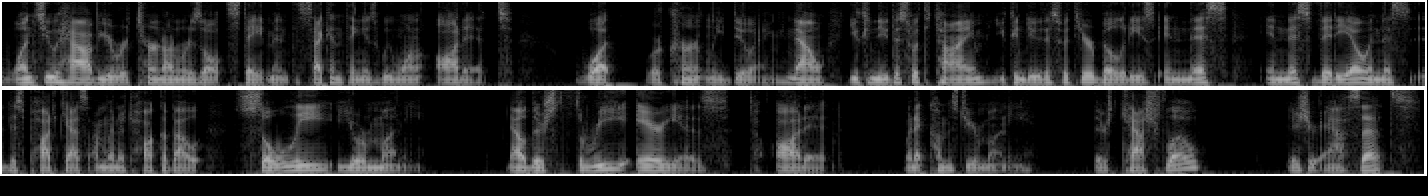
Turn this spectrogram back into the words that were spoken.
once you have your return on results statement, the second thing is we want to audit what we're currently doing. Now, you can do this with time, you can do this with your abilities. In this in this video in this this podcast, I'm going to talk about solely your money. Now, there's three areas to audit when it comes to your money. There's cash flow, there's your assets,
